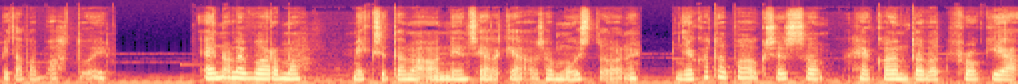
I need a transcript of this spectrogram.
mitä tapahtui. En ole varma, miksi tämä on niin selkeä osa muistoani. Joka tapauksessa he kantoivat Frogia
